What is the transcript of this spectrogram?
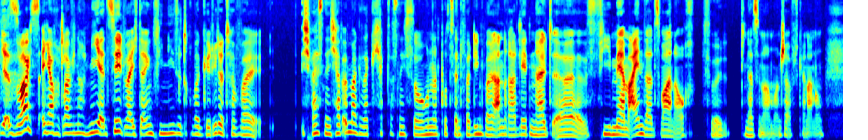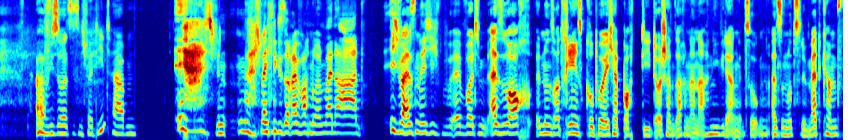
Ja, so habe ich es eigentlich auch, glaube ich, noch nie erzählt, weil ich da irgendwie nie so drüber geredet habe, weil ich weiß nicht, ich habe immer gesagt, ich habe das nicht so 100% verdient, weil andere Athleten halt äh, viel mehr im Einsatz waren auch für die Nationalmannschaft, keine Ahnung. Aber wie soll es es nicht verdient haben? Ja, ich bin, vielleicht liegt es auch einfach nur an meiner Art. Ich weiß nicht, ich äh, wollte, also auch in unserer Trainingsgruppe, ich habe auch die Deutschland-Sachen danach nie wieder angezogen. Also nur zu dem Wettkampf.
